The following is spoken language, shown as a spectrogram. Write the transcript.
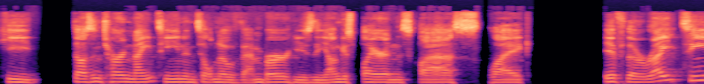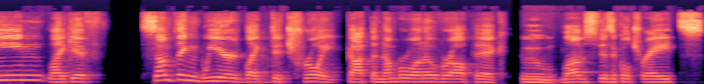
He doesn't turn 19 until November. He's the youngest player in this class. Like if the right team, like if something weird like Detroit got the number one overall pick who loves physical traits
